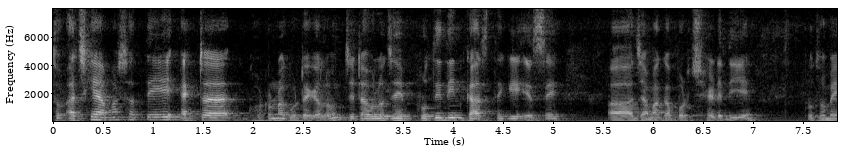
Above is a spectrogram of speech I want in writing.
তো আজকে আমার সাথে একটা ঘটনা ঘটে গেল, যেটা হলো যে প্রতিদিন কাজ থেকে এসে জামা কাপড় ছেড়ে দিয়ে প্রথমে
